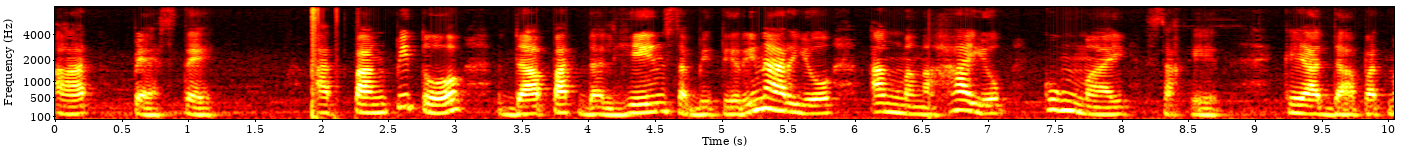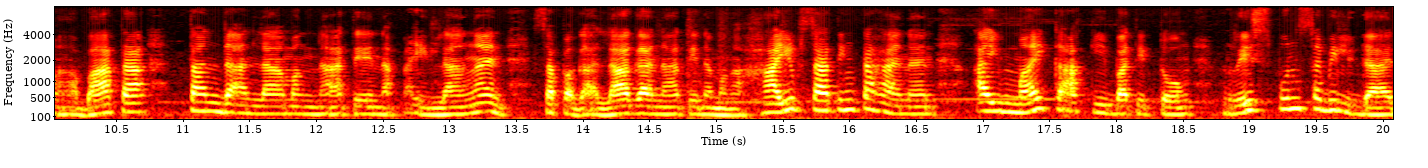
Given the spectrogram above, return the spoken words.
at peste. At pang-pito, dapat dalhin sa veterinaryo ang mga hayop kung may sakit. Kaya dapat mga bata, tandaan lamang natin na kailangan sa pag-aalaga natin ng mga hayop sa ating tahanan ay may kaakibat itong responsibilidad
